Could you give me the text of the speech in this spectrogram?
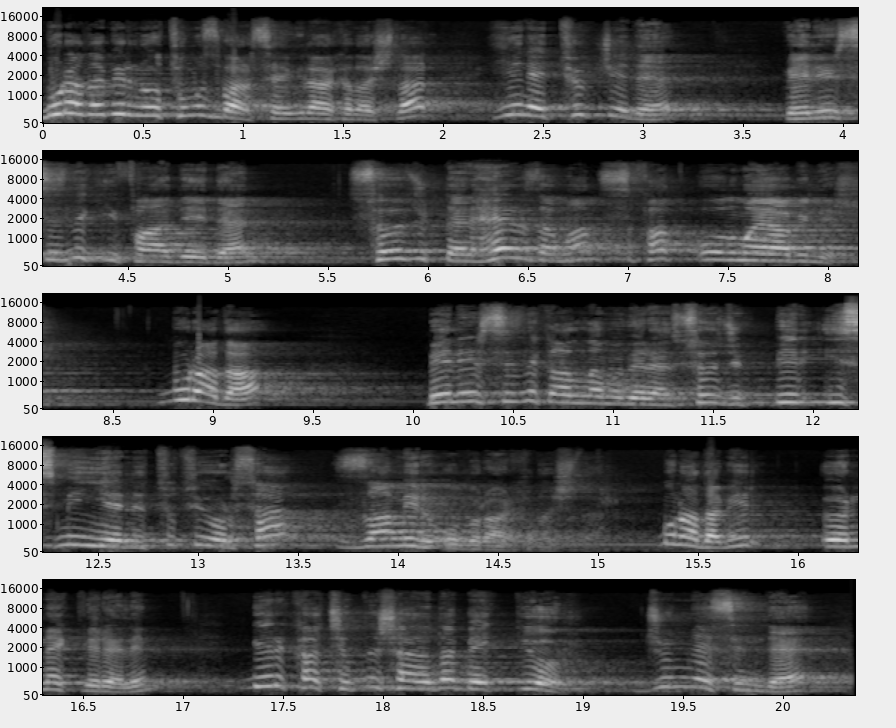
Burada bir notumuz var sevgili arkadaşlar. Yine Türkçe'de belirsizlik ifade eden sözcükler her zaman sıfat olmayabilir. Burada belirsizlik anlamı veren sözcük bir ismin yerini tutuyorsa zamir olur arkadaşlar. Buna da bir örnek verelim. Birkaçı dışarıda bekliyor cümlesinde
